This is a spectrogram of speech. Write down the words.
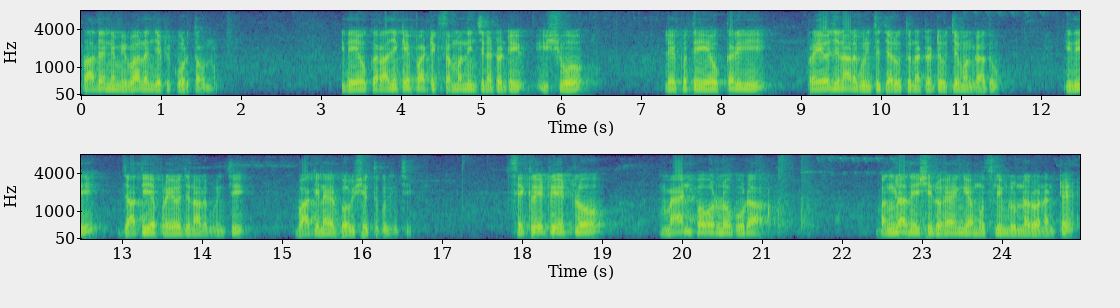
ప్రాధాన్యం ఇవ్వాలని చెప్పి కోరుతా ఉన్నాం. ఇది ఏ ఒక్క రాజకీయ పార్టీకి సంబంధించినటువంటి ఇష్యూ లేకపోతే ఏ ఒక్కరి ప్రయోజనాల గురించి జరుగుతున్నటువంటి ఉద్యమం కాదు. ఇది జాతీయ ప్రయోజనాల గురించి భాగ్యనగర్ భవిష్యత్తు గురించి. సెక్రటరియట్లో మ్యాన్ పవర్లో కూడా బంగ్లాదేశీ రోహింగ్యా ముస్లింలు ఉన్నారు అని అంటే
